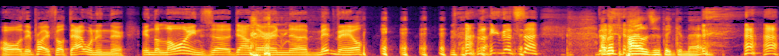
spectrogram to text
"Oh, they probably felt that one in their in the loins uh, down there in uh, Midvale." like that's not. I bet the pilots are thinking that. that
